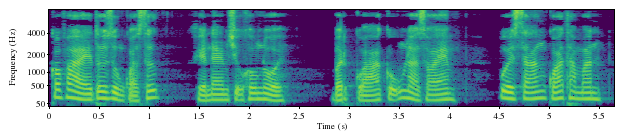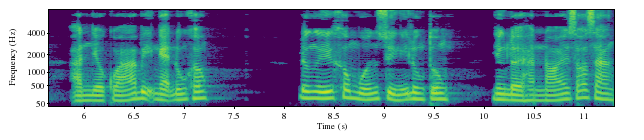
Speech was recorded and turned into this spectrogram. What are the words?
"Có phải tôi dùng quá sức khiến em chịu không nổi? Bất quá cũng là do em, buổi sáng quá tham ăn, ăn nhiều quá bị nghẹn đúng không?" Đường Ý không muốn suy nghĩ lung tung, nhưng lời hắn nói rõ ràng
